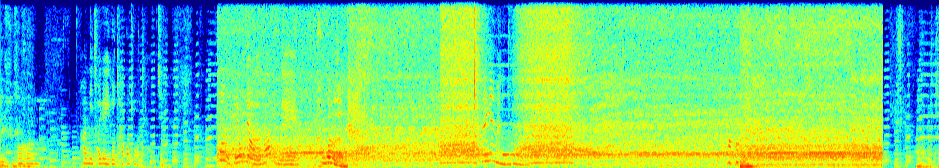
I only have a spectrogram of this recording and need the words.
또 있어. 어. 반이 자기가 이거 잡아줘야 돼 맞지? 폰 대용량 하나 사야겠네. 큰 걸로잖아. 세게 하면 무서워 하나 먹자.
